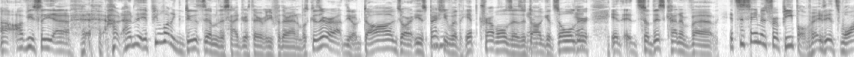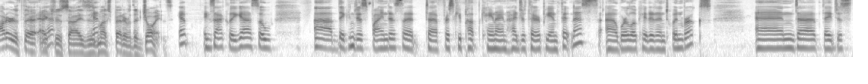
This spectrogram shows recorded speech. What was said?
Uh, obviously, uh, how, how do they, if people want to do some of this hydrotherapy for their animals, because there are you know dogs, or especially with hip troubles as a dog gets older. It, it, so this kind of uh, it's the same as for people. Right? It's water th- exercise is much better for their joints. Yep, exactly. Yeah. So uh, they can just find us at uh, Frisky Pup Canine Hydrotherapy and Fitness. Uh, we're located in Twin Brooks. And uh, they just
